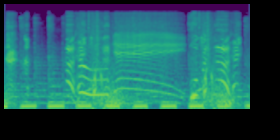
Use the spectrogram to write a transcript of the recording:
イエイ!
